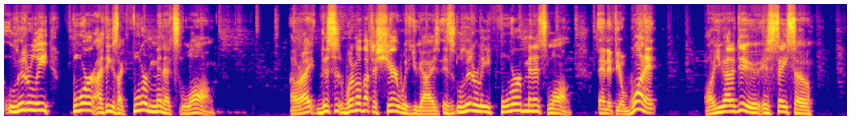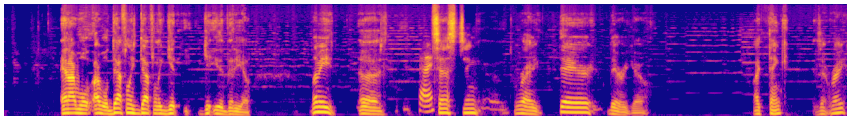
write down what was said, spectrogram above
literally four, I think it's like four minutes long. All right. This is what I'm about to share with you guys is literally four minutes long. And if you want it, all you got to do is say so. And I will, I will definitely, definitely get get you the video. Let me uh Okay. testing right there. There we go. I think. Is that right?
